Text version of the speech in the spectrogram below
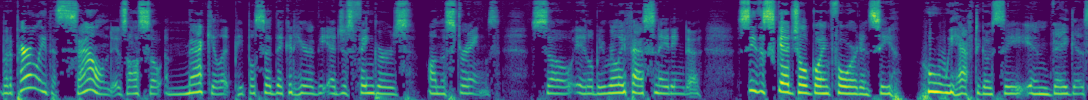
But apparently, the sound is also immaculate. People said they could hear the Edge's fingers on the strings. So, it'll be really fascinating to see the schedule going forward and see who we have to go see in Vegas.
